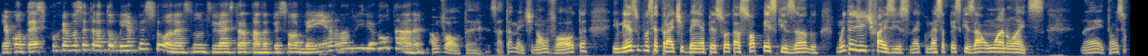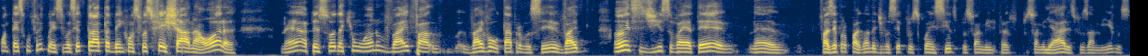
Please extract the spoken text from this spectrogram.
E acontece porque você tratou bem a pessoa, né? Se não tivesse tratado a pessoa bem, ela não iria voltar, né? Não volta, exatamente, não volta. E mesmo que você trate bem, a pessoa tá só pesquisando. Muita gente faz isso, né? Começa a pesquisar um ano antes. Né? Então isso acontece com frequência. Se você trata bem como se fosse fechar na hora, né, a pessoa daqui a um ano vai, vai voltar para você, vai antes disso vai até né, fazer propaganda de você para os conhecidos, para os famili familiares, para os amigos.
